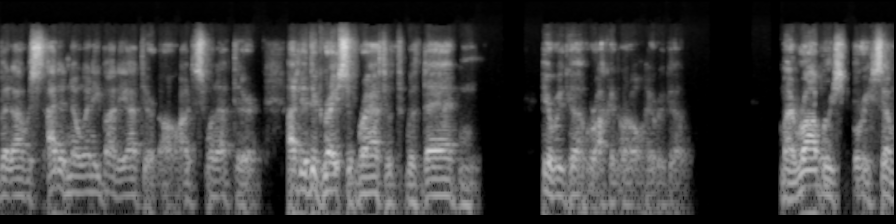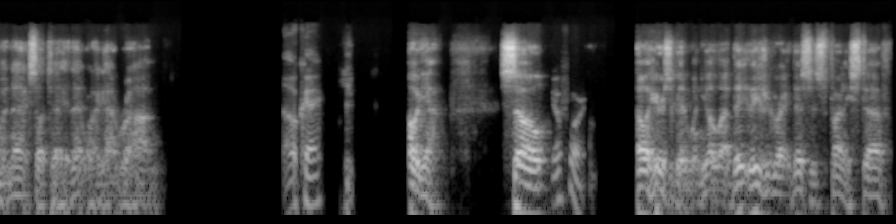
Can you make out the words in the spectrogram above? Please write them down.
but I was, I didn't know anybody out there at all. I just went out there. I did the Grapes of Wrath with, with dad and here we go, rock and roll. Here we go. My robbery story coming next. I'll tell you that when I got robbed. Okay. Oh yeah. So go for it. Oh, here's a good one. You'll love these are great. This is funny stuff.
